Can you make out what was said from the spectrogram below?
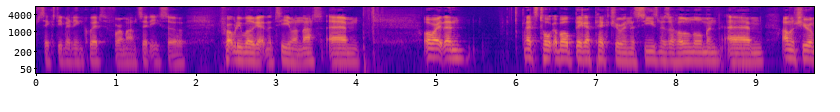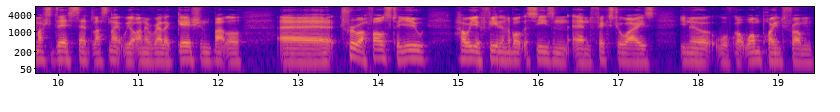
sixty million quid for Man City. So probably will get in the team on that. Um, all right then. Let's talk about bigger picture in the season as a whole, Norman. Um, Alan Shearer Match said last night we are on a relegation battle. Uh, true or false to you? How are you feeling about the season and fixture wise? You know, we've got one point from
